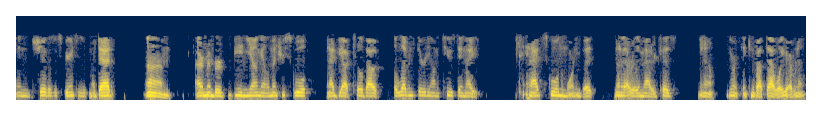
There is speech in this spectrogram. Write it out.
and share those experiences with my dad. Um, I remember being young, elementary school, and I'd be out till about 11:30 on a Tuesday night, and I had school in the morning, but none of that really mattered because you know you weren't thinking about that while you're having a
